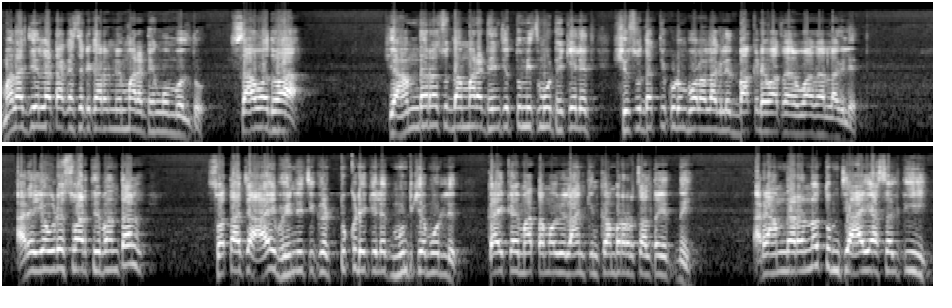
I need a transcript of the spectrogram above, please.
मला जेलला टाकायसाठी कारण मी मराठ्यांकडून बोलतो. सावध व्हा. हे आमदार सुद्धा मराठ्यांचे तुम्हीच मोठे केलेत हे सुद्धा तिकडून बोलायला लागलेत बाकडे वाचायला वाजायला लागलेत. अरे एवढे स्वार्थी बनताल? स्वतःच्या आई बहिणीचे इकडे तुकडे केलेत मुंडके मोडलेत. काही काही माता माऊलीला आणखीन कमरावर चालता येत नाही. अरे आमदारांनो तुमची आई असेल ती.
